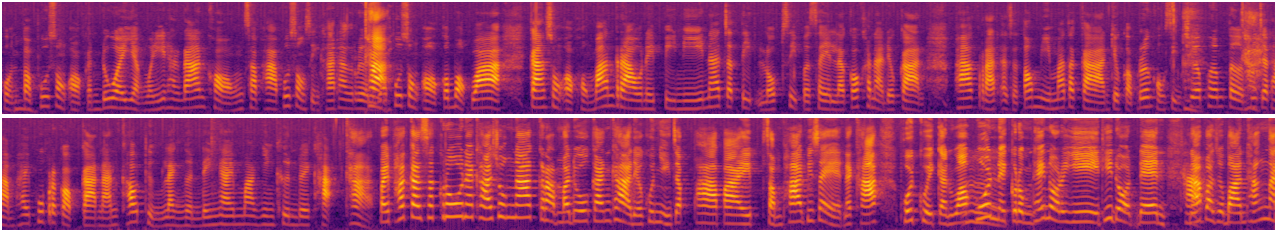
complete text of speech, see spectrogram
ผลต่อผู้ส่งออกกันด้วย อย่างวันนี้ทางด้านของสภาผู้ส่งสินค้าทางเรือค่ะและผู้ส่งออกก็บอกว่า การส่งออกของบ้านเราในปีนี้น่าจะติดลบ 4%แล้วก็ขณะเดียวกัน ภาครัฐอาจจะต้องมีมาตรการเกี่ยวกับเรื่องของสินเชื่อเพิ่มเติมค่ะที่จะทำให้ผู้ประกอบการนั้นเข้าถึงแหล่งเงินได้ง่ายมากยิ่งขึ้นด้วยค่ะค่ะ ไปพักกันสักครู่นะคะ ช่วงหน้ากลับมาดูกันค่ะ เดี๋ยวคุณหญิงจะพาไปสัมภาษณ์พิเศษนะคะ พูดคุยกันว่าอืมหุ้นในกลุ่มเทคโนโลยีที่โดดเด่นค่ะณปัจจุบันทั้งใน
